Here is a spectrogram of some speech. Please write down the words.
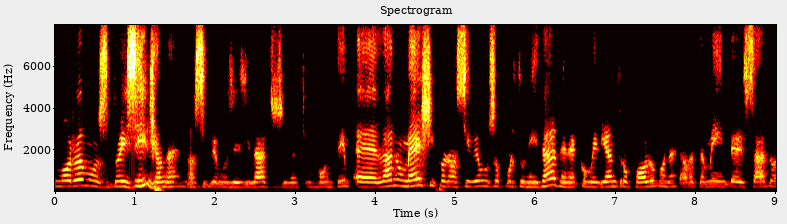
moramos no exílio, né? Nós tivemos exilados durante um bom tempo. É, lá no México nós tivemos oportunidade, né? Como ele é antropólogo, né? Estava também interessado.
